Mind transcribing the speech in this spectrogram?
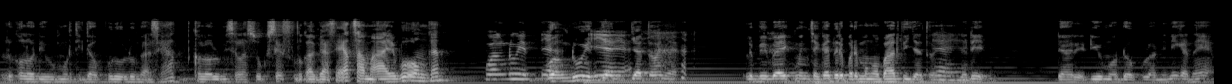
Lu kalau di umur 30 lu nggak sehat kalau lu misalnya sukses lu kagak sehat sama aja bohong kan? Buang duit ya. Buang duit Iya, jat- iya. jatuhnya. Lebih baik mencegah daripada mengobati jatuhnya. Iya, iya. jadi dari di umur 20-an ini katanya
